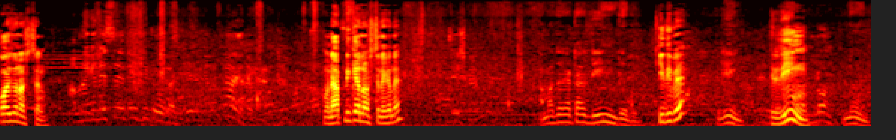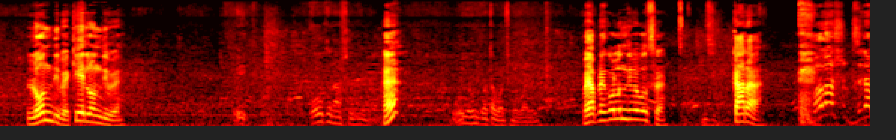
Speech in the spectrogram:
কয়জন আসছেন? মানে আপনি কেন আসছেন এখানে? আমাদের একটা রিং দেবে। কি দিবে? রিং। রিং? লোন। দিবে? কে লোন দিবে? ও তো না হ্যাঁ? যখন কথা বলছিল ভাই আপনাকে লোন দিবে বলছে? কারা? না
